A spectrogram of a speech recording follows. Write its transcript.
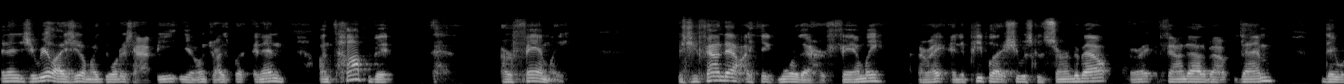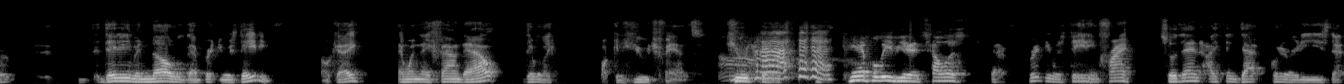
And then she realized, you know, my daughter's happy, you know, and tries, but, and then on top of it, her family. She found out, I think, more that her family, all right, and the people that she was concerned about, all right, found out about them. They were, they didn't even know that Brittany was dating me. Okay. And when they found out, they were like fucking huge fans. Huge Oh. fans can't believe you didn't tell us Brittany was dating Frank. So then I think that put her at ease. That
